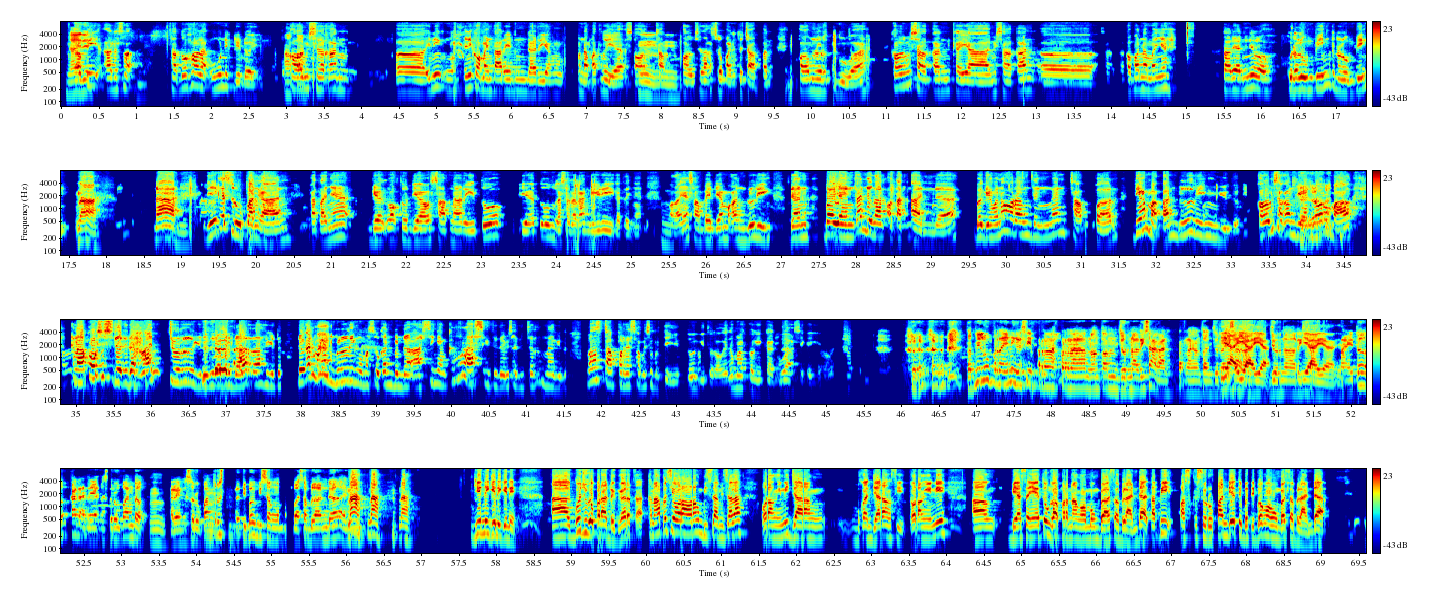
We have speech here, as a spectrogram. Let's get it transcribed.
Nah, tapi ini... ada sa satu hal yang unik deh doi kalau misalkan uh, ini ini komentarin dari yang pendapat lu ya soal hmm, hmm. kalau misalkan kesurupan itu caper kalau menurut gua kalau misalkan kayak misalkan uh, apa namanya tarian ini loh kuda lumping kuda lumping. Nah. Nah dia kesurupan kan? Katanya dia waktu dia saat nari itu dia tuh nggak sadarkan diri katanya. Hmm. makanya sampai dia makan beling. Dan bayangkan dengan otak anda bagaimana orang dengan caper dia makan beling gitu. Kalau misalkan dia normal, kenapa usus dia tidak hancur gitu, tidak berdarah gitu. Dia kan makan beling memasukkan benda asing yang keras gitu, tidak bisa dicerna gitu. Masa capernya sampai seperti itu gitu loh. Itu menurut logika gua sih kayak gitu. Tapi lu pernah ini gak sih pernah pernah nonton jurnalisa kan? Pernah nonton jurnalisa? Iya iya iya. Jurnalisa. Iya iya. Nah itu kan ada yang kesurupan tuh. Hmm. Ada yang kesurupan hmm. terus tiba-tiba bisa ngomong bahasa Belanda. Nah nah nah Gini gini gini. Uh, gue juga pernah dengar kenapa sih orang-orang bisa misalnya orang ini jarang bukan jarang sih orang ini uh, biasanya itu nggak pernah ngomong bahasa Belanda tapi pas kesurupan dia tiba-tiba ngomong bahasa Belanda.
